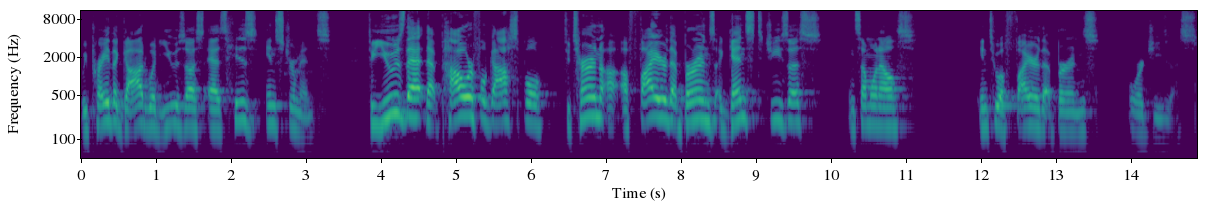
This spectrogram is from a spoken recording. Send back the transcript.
We pray that God would use us as his instruments to use that, that powerful gospel to turn a, a fire that burns against Jesus in someone else into a fire that burns for Jesus.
